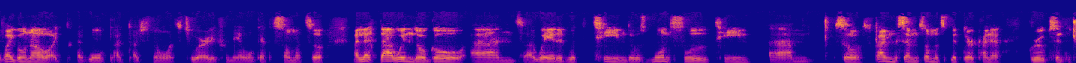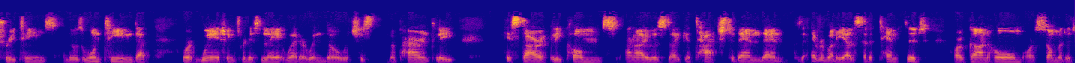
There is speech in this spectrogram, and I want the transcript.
if I go now, I, I won't. I, I just know it's too early for me. I won't get the summit. So I let that window go, and I waited with the team. There was one full team. Um, so climbing the seven summits split their kind of groups into three teams, and there was one team that were waiting for this late weather window, which is apparently historically comes, and I was like attached to them then because everybody else had attempted or gone home or summited.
